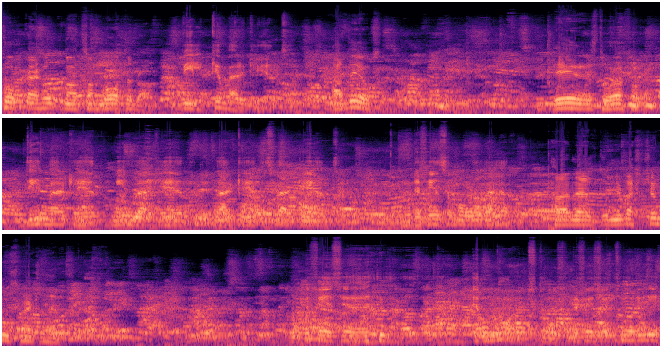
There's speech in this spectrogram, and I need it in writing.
koka ihop något som låter bra? Vilken verklighet? Ja, det också. Det är den stora frågan. Din verklighet, min verklighet, verklighetens verklighet. Det finns så många att välja. Parallellt universums verklighet. Det finns ju enormt stort. Det finns ju teori,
